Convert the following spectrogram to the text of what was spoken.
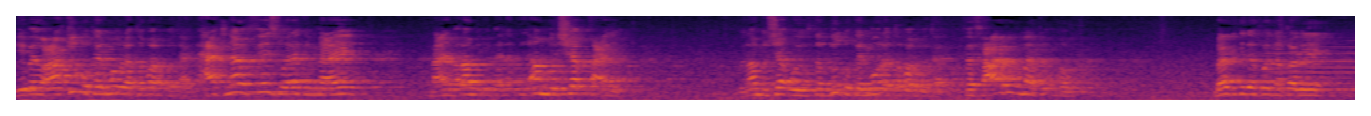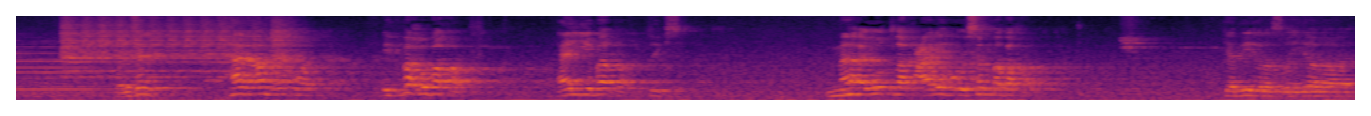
يبقى يعاقبك المولى تبارك وتعالى. هتنفذ ولكن مع إيه؟ مع الأمر يبقى الأمر شاق عليك. الأمر شاق ويثبتك المولى تبارك وتعالى. فافعلوا ما تؤمرون. بعد كده يا اخوانا قالوا إيه؟ ولذلك هذا الأمر يا أخوان اذبحوا بقر أي بقر تكسب. ما يطلق عليه ويسمى بقر. كبيرة صغيرة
